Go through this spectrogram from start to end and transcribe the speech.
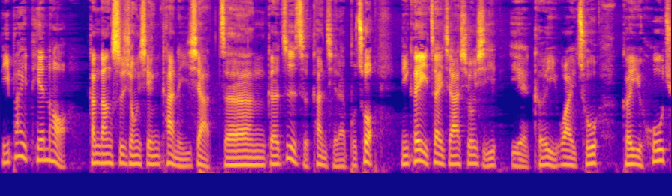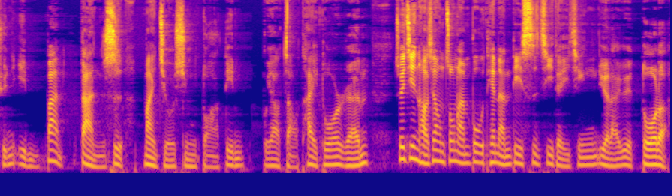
礼拜天哦，刚刚师兄先看了一下，整个日子看起来不错。你可以在家休息，也可以外出，可以呼群引伴，但是卖酒想大丁，不要找太多人。最近好像中南部天然第四季的已经越来越多了。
